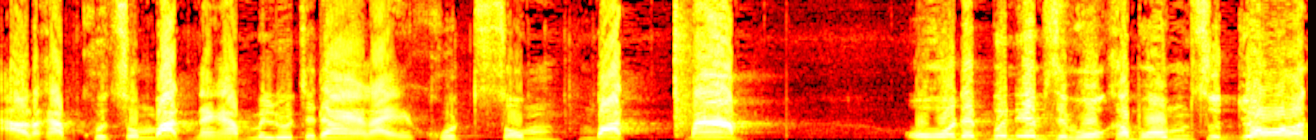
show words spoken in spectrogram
เอาละครับ ขุดสมบัตินะครับ ไม่รู้จะได้อะไร ขุดสมบัติมาบโอ้ได้ปืน M16 ครับผมสุดยอด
